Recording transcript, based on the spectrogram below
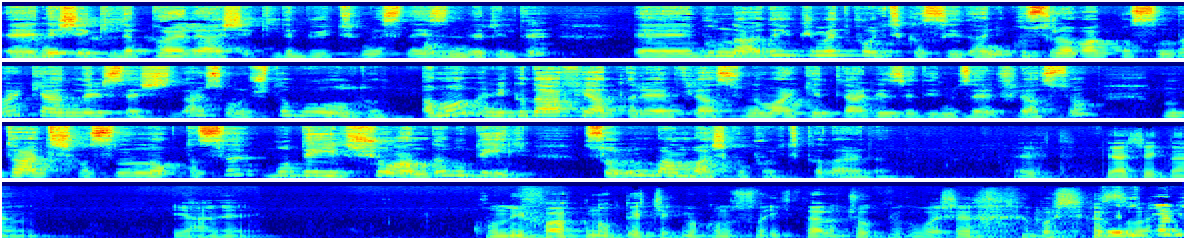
e, ne şekilde paralel şekilde büyütülmesine izin verildi? E, bunlar da hükümet politikasıydı. Hani kusura bakmasınlar kendileri seçtiler. Sonuçta bu oldu. Ama hani gıda fiyatları enflasyonu marketlerde izlediğimiz enflasyon bunun tartışmasının noktası bu değil. Şu anda bu değil. Sorun bambaşka politikalarda. Evet. Gerçekten yani konuyu farklı noktaya çekme konusunda iktidarın çok büyük başarı, başarısı var. tabii.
